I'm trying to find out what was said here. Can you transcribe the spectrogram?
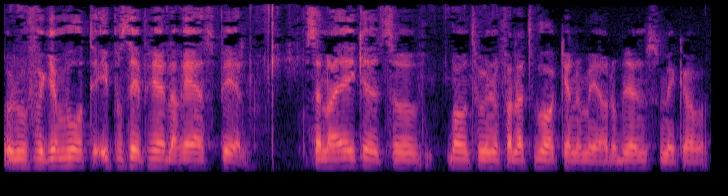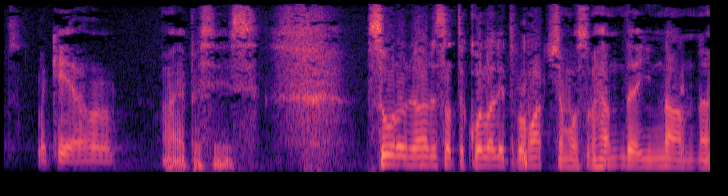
Och då fick han bort i princip hela spel. Sen när han gick ut så var man tvungen att falla tillbaka ännu mer och då blev det inte så mycket av att markera honom. Nej, precis. Så då, du hade satt och kollat lite på matchen, vad som hände innan eh,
